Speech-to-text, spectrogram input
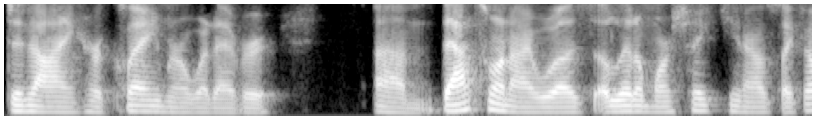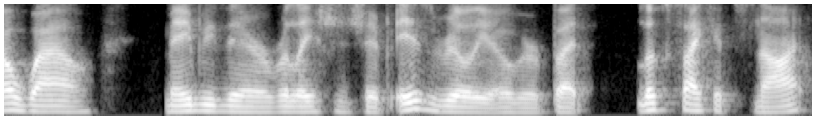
denying her claim or whatever, um, that's when I was a little more shaky. And I was like, oh, wow, maybe their relationship is really over, but looks like it's not.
